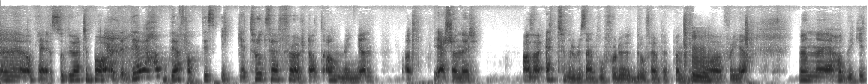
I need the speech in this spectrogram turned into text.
Eh, ok, så du er tilbake Det hadde jeg faktisk ikke trodd, for jeg følte at ammingen at- Jeg skjønner altså 100% hvorfor du dro frem puppen på Mm. flyet. Men eh, ikke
